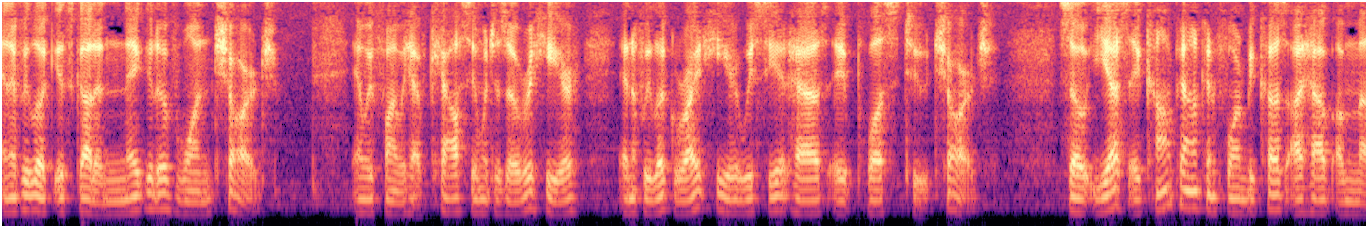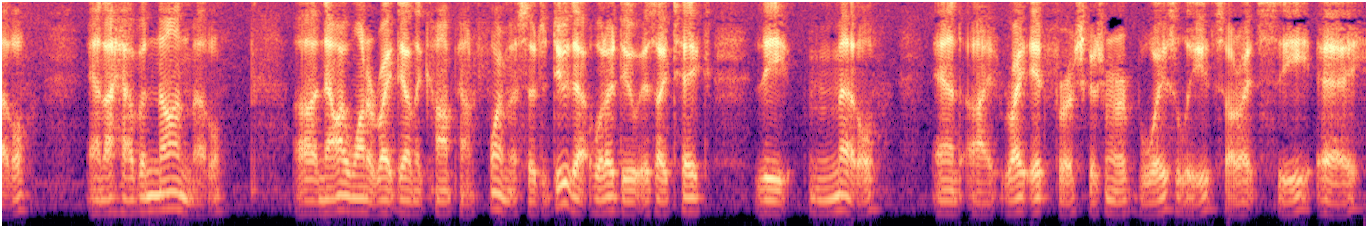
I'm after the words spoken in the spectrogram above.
And if we look, it's got a negative 1 charge and we find we have calcium which is over here. And if we look right here we see it has a plus 2 charge. So yes a compound can form because I have a metal and I have a non-metal. Uh, now I want to write down the compound formula. So to do that what I do is I take the metal and I write it first because remember boys lead. So I write Ca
